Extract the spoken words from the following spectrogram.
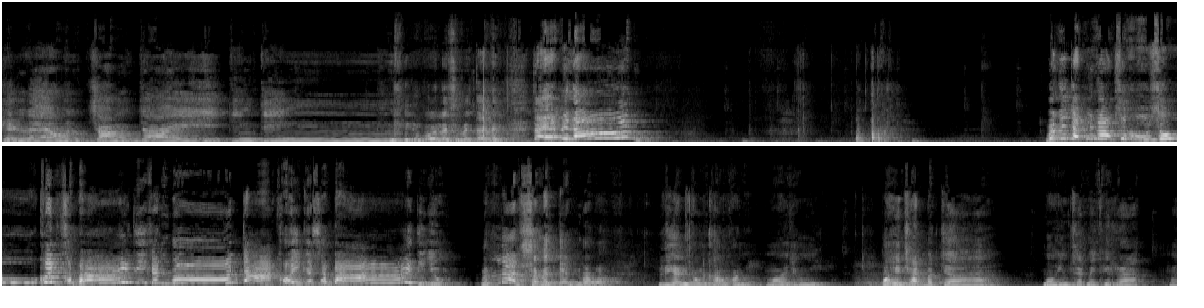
เห็นแล้วมันช้ำใจจริงๆโว้ยอะไรสิเป็นแต่เลยแต่พี่น้อง วันนี้กับพี่น้องสุขุสู้คนสบายดีกันบ่จ้าคอยก็สบายดีอยู่ มันเลิศสมัยแต่น บ่บ่เรียนกองเขาก่อนนี่มอยทั้งนี้มองเห็นชัดบ่จ้ามองเห็นชัดไหมที่รักมา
